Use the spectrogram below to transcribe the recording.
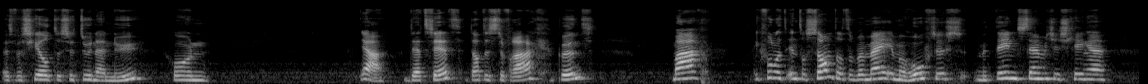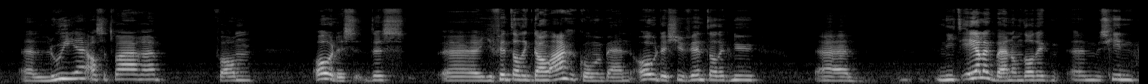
het verschil tussen toen en nu? Gewoon, ja, that's it. Dat is de vraag, punt. Maar ik vond het interessant dat er bij mij in mijn hoofd dus meteen stemmetjes gingen uh, loeien, als het ware. Van, oh, dus, dus uh, je vindt dat ik nou aangekomen ben. Oh, dus je vindt dat ik nu niet eerlijk ben, omdat ik misschien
